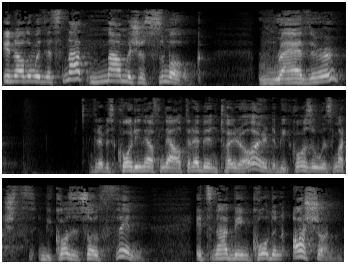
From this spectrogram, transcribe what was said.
in other words, it's not mamish smoke. Rather, the Rebbe is quoting now from the Alter Rebbe in Torah Or, because it was much, because it's so thin, it's not being called an oshon.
